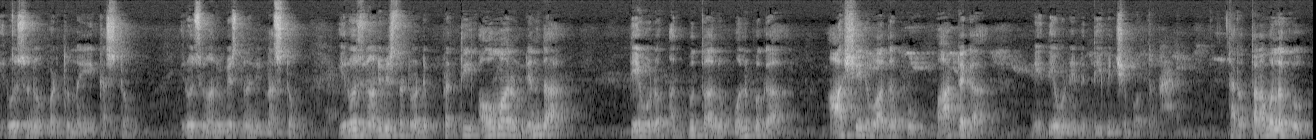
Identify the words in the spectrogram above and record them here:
ఈరోజు నువ్వు పడుతున్న ఈ కష్టం ఈరోజు నువ్వు అనుభవిస్తున్న నీ నష్టం ఈరోజు నువ్వు అనుభవిస్తున్నటువంటి ప్రతి అవమానం నింద దేవుడు అద్భుతాలు మలుపుగా ఆశీర్వాదపు పాటగా నీ దేవుడు నిన్ను దీవించబోతున్నాడు. తరతరములకు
